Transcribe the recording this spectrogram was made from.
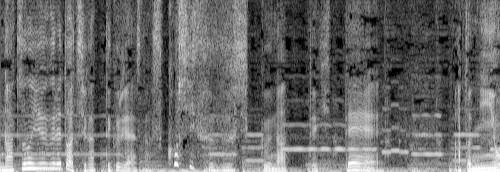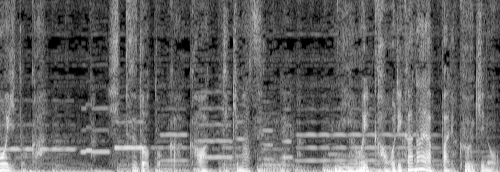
夏の夕暮れとは違ってくるじゃないですか。少し涼しくなってきてあと匂いとか湿度とか変わってきますよね。匂い香りかなやっぱり空気の。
